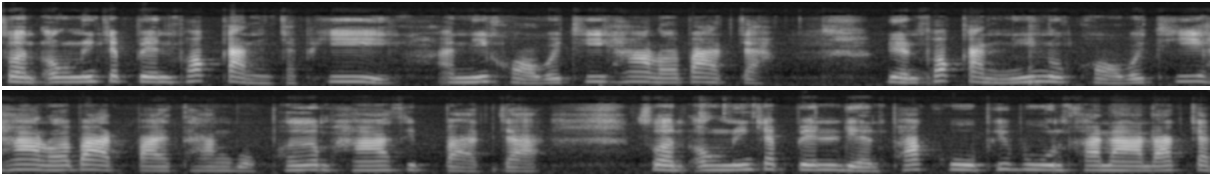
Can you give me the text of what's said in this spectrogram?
ส่วนองค์นี้จะเป็นพ่อกันจ้ะพี่ อันนี้ขอไว้ที่ห้าร้อยบาทจ้ะเหรียญพ่อกันนี้หนูขอไว้ที่ห้าร้อยบาท ปลายทางบวกเพิ่มห้าสิบบาทจ้ะ ส่วนองค์นี้จะเป็นเหรียญพระครูพิบูลคณารักษ์จ้ะ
